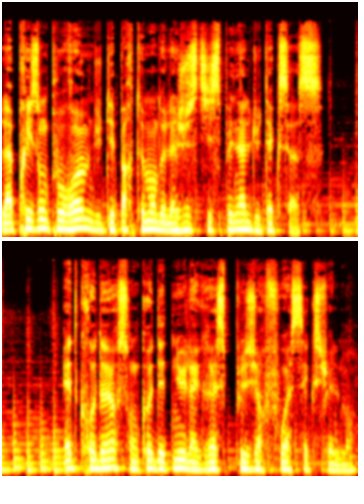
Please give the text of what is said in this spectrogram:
la prison pour hommes du département de la justice pénale du Texas. Ed Crowder, son co-détenu, l'agresse plusieurs fois sexuellement.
